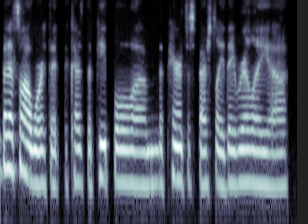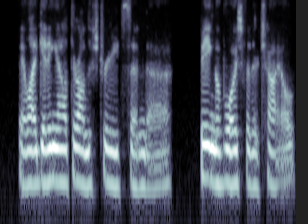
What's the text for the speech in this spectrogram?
but it's all worth it because the people um the parents especially they really uh they like getting out there on the streets and uh being a voice for their child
